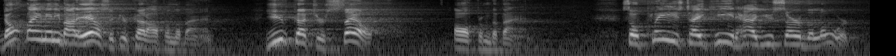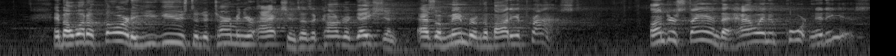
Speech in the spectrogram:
Don't blame anybody else if you're cut off from the vine. You've cut yourself off from the vine. So please take heed how you serve the Lord and by what authority you use to determine your actions as a congregation, as a member of the body of Christ. Understand that how important it is.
